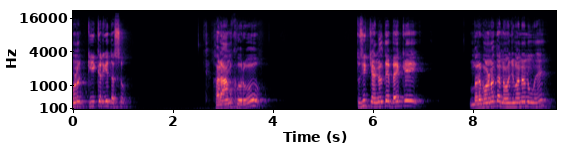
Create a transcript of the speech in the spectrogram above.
ਹੁਣ ਕੀ ਕਰੀਏ ਦੱਸੋ? ਹਰਾਮ ਖੋਰੋ ਤੁਸੀਂ ਚੈਨਲ ਤੇ ਬਹਿ ਕੇ ਮਰਵਾਉਣਾ ਤਾਂ ਨੌਜਵਾਨਾਂ ਨੂੰ ਹੈ।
